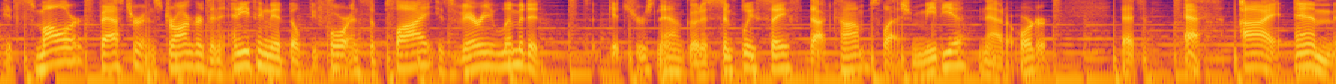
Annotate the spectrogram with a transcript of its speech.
It's smaller, faster, and stronger than anything they've built before, and supply is very limited. So get yours now. Go to simplisafe.com slash media now to order. That's S I M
